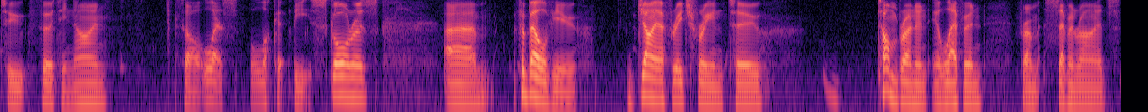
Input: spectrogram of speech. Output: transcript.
to 39. So let's look at the scorers. Um, for Belle Vue, Jye Etheridge 3 and 2, Tom Brennan 11 from 7 rides.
